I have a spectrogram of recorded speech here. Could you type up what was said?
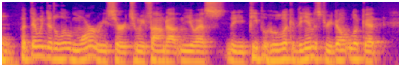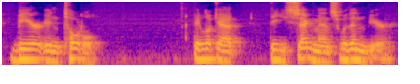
But then we did a little more research and we found out in the US, the people who look at the industry don't look at beer in total. They look at the segments within beer.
